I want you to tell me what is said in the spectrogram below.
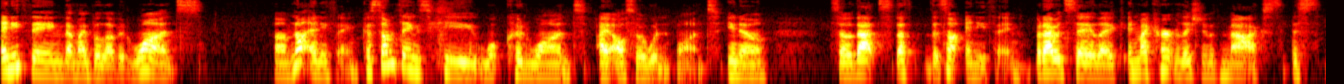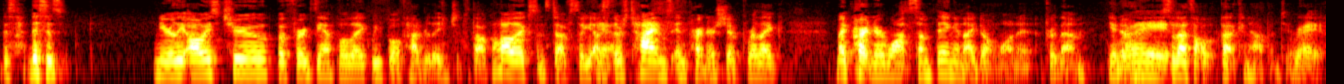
anything that my beloved wants, um, not anything, because some things he w- could want, I also wouldn't want, you know? So that's that's that's not anything. But I would say like in my current relationship with Max, this this this is nearly always true. But for example, like we've both had relationships with alcoholics and stuff. So yes, Yeah. there's times in partnership where like my partner wants something and I don't want it for them. You know, Right. so that's all that can happen too. Right.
